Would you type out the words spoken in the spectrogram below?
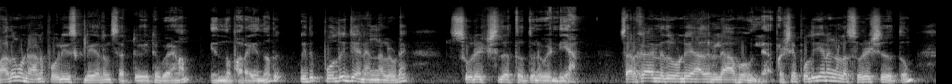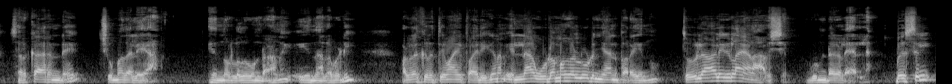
അപ്പോൾ അതുകൊണ്ടാണ് പോലീസ് ക്ലിയറൻസ് സർട്ടിഫിക്കറ്റ് വേണം എന്ന് പറയുന്നത്. ഇത് പൊതുജനങ്ങളുടെ സുരക്ഷിതത്വത്തിനു വേണ്ടിയാണ്. സർക്കാരിന് ഇതുകൊണ്ട് യാതൊരു ലാഭവുമില്ല പക്ഷേ പൊതുജനങ്ങളുടെ സുരക്ഷിതത്വം സർക്കാരിന്റെ ചുമതലയാണ് എന്നുള്ളത് കൊണ്ടാണ് ഈ നടപടി വളരെ കൃത്യമായി പാലിക്കണം. എല്ലാ ഉടമകളോടും ഞാൻ പറയുന്നു തൊഴിലാളികളെയാണ് ആവശ്യം ഗുണ്ടകളെ അല്ല. ബസ്സിൽ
